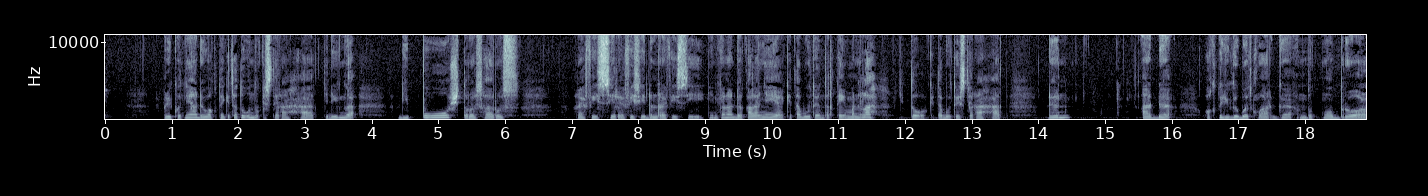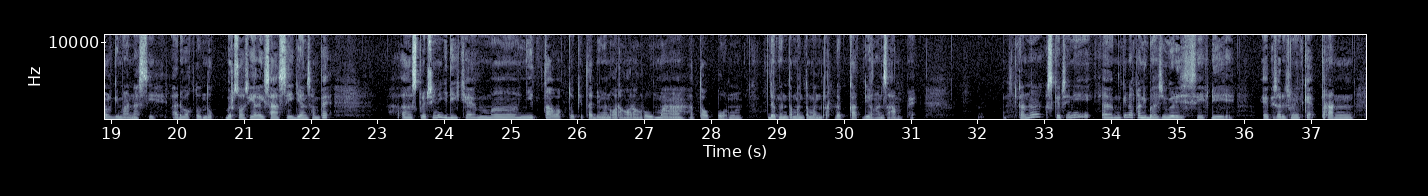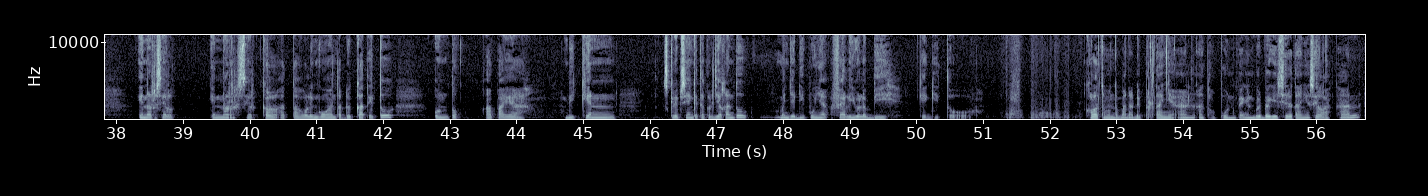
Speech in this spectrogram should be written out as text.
Berikutnya ada waktunya kita tuh untuk istirahat. Jadi nggak dipush terus harus revisi revisi dan revisi. Jadi kan ada kalanya ya kita butuh entertainment lah gitu. Kita butuh istirahat. Dan ada waktu juga buat keluarga untuk ngobrol gimana sih. Ada waktu untuk bersosialisasi jangan sampai uh, skripsi ini jadi kayak menyita waktu kita dengan orang-orang rumah ataupun dengan teman-teman terdekat jangan sampai. Karena skripsi ini uh, mungkin akan dibahas juga di sih di episode selanjutnya kayak peran inner circle, inner circle atau lingkungan terdekat itu untuk apa ya bikin skripsi yang kita kerjakan tuh menjadi punya value lebih kayak gitu. Kalau teman-teman ada pertanyaan ataupun pengen berbagi ceritanya silahkan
